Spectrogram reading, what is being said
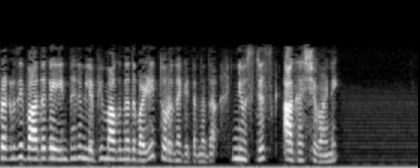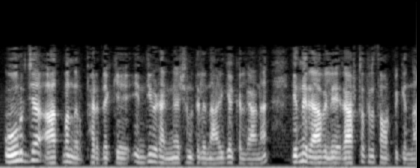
പ്രകൃതിവാതക ഇന്ധനം ലഭ്യമാകുന്നത് വഴി തുറന്നു കിട്ടുന്നത്. News desk Akashvani. ഊർജ ആത്മനിർഭരതയ്ക്ക് ഇന്ത്യയുടെ അന്വേഷണത്തിലെ നാഴികക്കല്ലാണ് ഇന്ന് രാവിലെ രാഷ്ട്രത്തിന് സമർപ്പിക്കുന്ന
